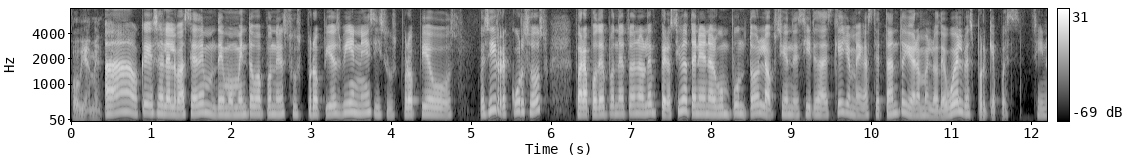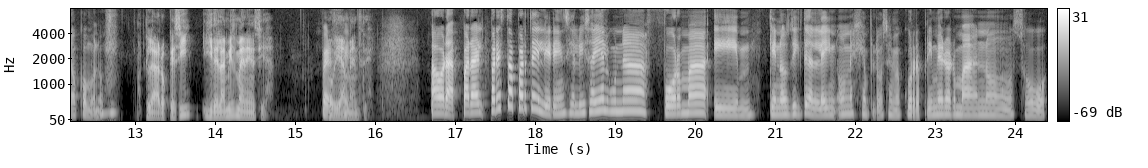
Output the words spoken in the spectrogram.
obviamente. Ah, ok. O sea, el albacea de, de momento va a poner sus propios bienes y sus propios, pues sí, recursos para poder poner todo en orden, pero sí va a tener en algún punto la opción de decir, ¿sabes qué? Yo me gasté tanto y ahora me lo devuelves, porque pues, si no, ¿cómo no? Claro que sí, y de la misma herencia, Perfecto. obviamente. Ahora, para, el- para esta parte de la herencia, Luis, ¿hay alguna forma eh, que nos dicte la ley? Un ejemplo, se me ocurre, primero hermanos o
